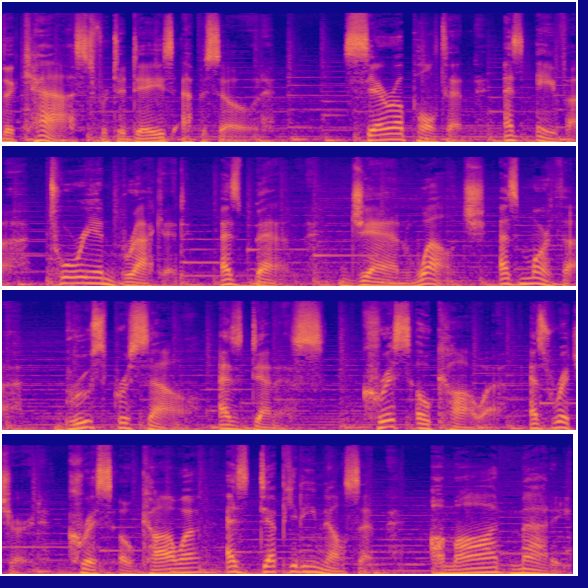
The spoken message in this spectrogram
The cast for today's episode Sara Polton as Ava, Torian Brackett as Ben, Jan Welch as Martha, Bruce Purcell as Dennis, Chris Okawa as Richard, Chris Okawa as Deputy Nelson, Ahmad Maddy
